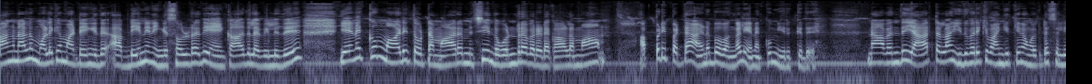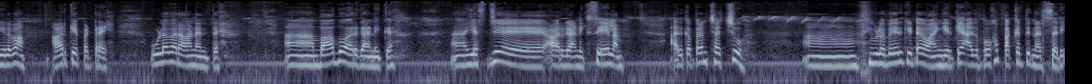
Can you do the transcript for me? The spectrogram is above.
வாங்கினாலும் முளைக்க மாட்டேங்குது அப்படின்னு நீங்கள் சொல்கிறது என் காதில் விழுது. எனக்கும் மாடித்தோட்டம் ஆரம்பித்து இந்த ஒன்றரை வருட காலமாக அப்படிப்பட்ட அனுபவங்கள் எனக்கும் இருக்குது. நான் வந்து யார்கிட்டலாம் இது வரைக்கும் வாங்கியிருக்கேன்னு உங்ககிட்ட சொல்லிடவா? ஆர்கே பட்ரை உழவர் Anand Babu organic SJ organic Salem அதுக்கப்புறம் சச்சு இவ்வளோ பேர்கிட்ட வாங்கியிருக்கேன். அது போக பக்கத்து நர்சரி.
